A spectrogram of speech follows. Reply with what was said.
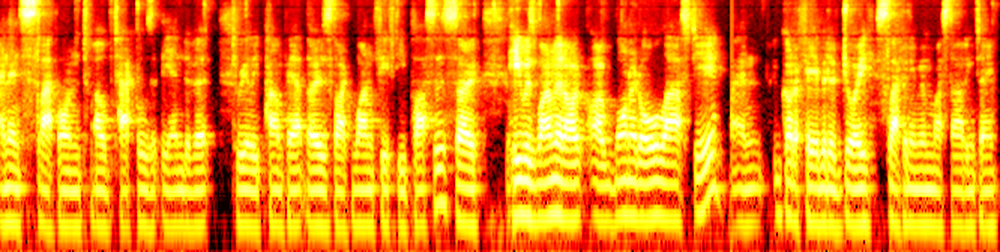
and then slap on 12 tackles at the end of it to really pump out those like 150 pluses. So he was one that I, I wanted all last year and got a fair bit of joy slapping him in my starting team.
